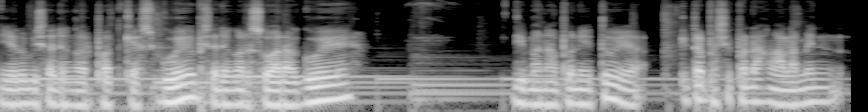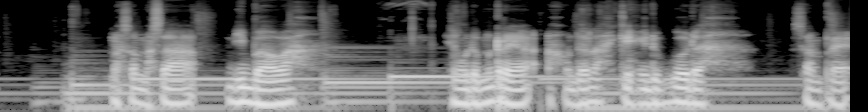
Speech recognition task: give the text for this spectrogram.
Ya lu bisa dengar podcast gue bisa dengar suara gue di mana pun itu ya kita pasti pernah ngalamin masa-masa di bawah yang udah bener ya ah udahlah kayak hidup gue udah sampai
